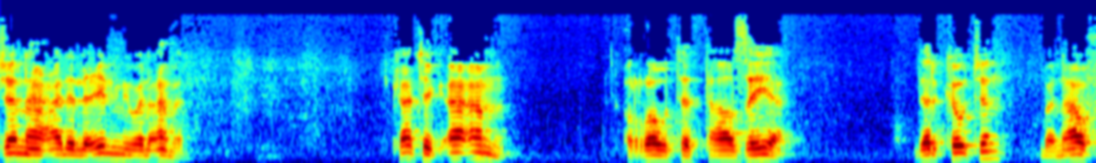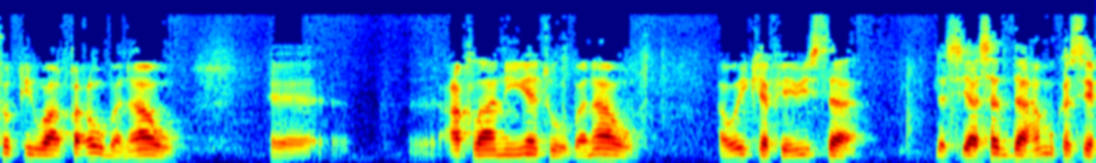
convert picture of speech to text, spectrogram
جنى على العلم والعمل. كاتك أعم الروتة التازية. دركوتن بناو فقه واقعو بناو آه عقلانية بناو أوي كفيويستا لسياسة دا همو كسي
